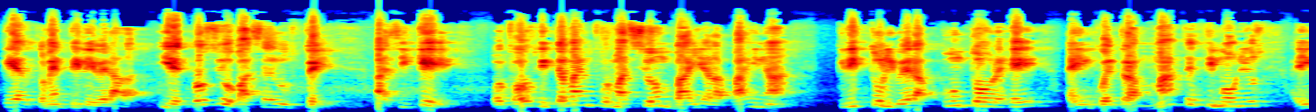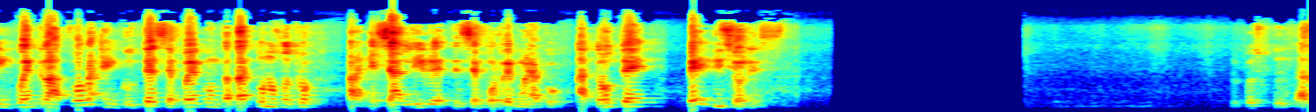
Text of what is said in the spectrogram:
queda totalmente liberada. Y el próximo va a ser usted. Así que, por favor, si necesita más información, vaya a la página cristolibera.org. Ahí encuentra más testimonios, ahí encuentra la forma en que usted se puede contactar con nosotros para que sea libre de ese poder demoníaco. A todos ustedes, bendiciones. ¿Lo puedes utilizar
